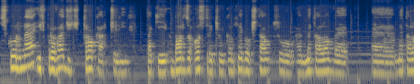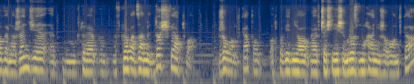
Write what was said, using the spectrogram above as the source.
skórne i wprowadzić trokar, czyli taki bardzo ostry, trójkątnego kształtu e, metalowy, metalowe narzędzie, które wprowadzamy do światła żołądka po odpowiednio wcześniejszym rozdmuchaniu żołądka,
